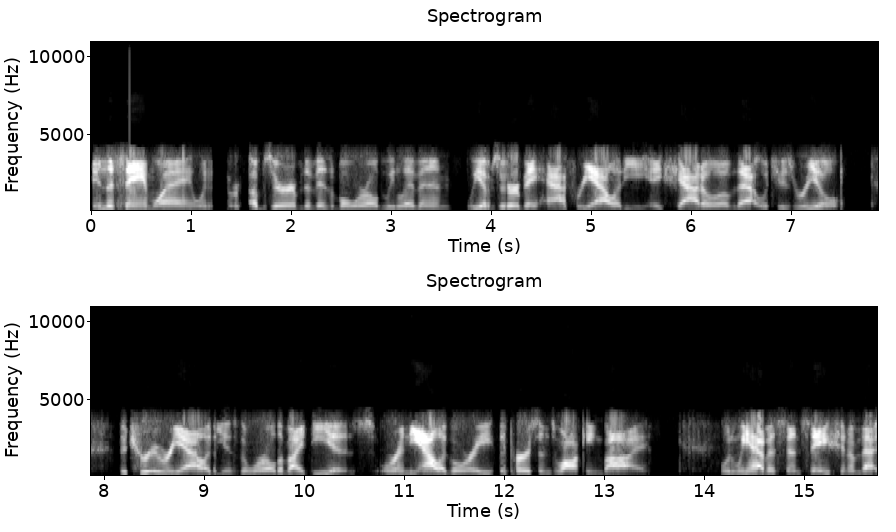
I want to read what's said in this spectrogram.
In the same way, when we observe the visible world we live in, we observe a half reality, a shadow of that which is real. The true reality is the world of ideas, or in the allegory, the persons walking by. When we have a sensation of that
